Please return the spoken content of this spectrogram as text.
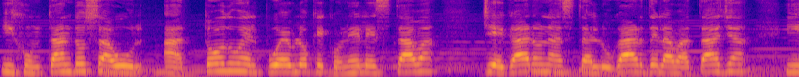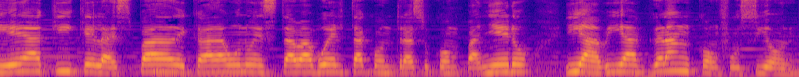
Y juntando Saúl a todo el pueblo que con él estaba, llegaron hasta el lugar de la batalla y he aquí que la espada de cada uno estaba vuelta contra su compañero, y había gran confusión.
